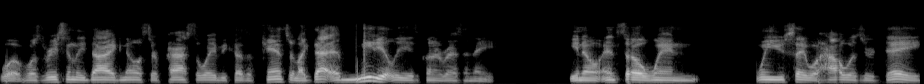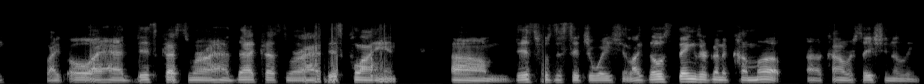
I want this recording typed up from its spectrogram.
was recently diagnosed or passed away because of cancer like that immediately is going to resonate you know? And so when when you say well how was your day like, oh, I had this customer, I had that customer, I had this client. Um, this was the situation. Like those things are going to come up uh, conversationally.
